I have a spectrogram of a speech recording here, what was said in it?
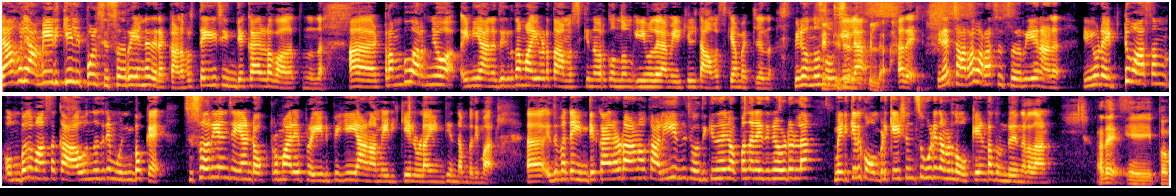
രാഹുൽ അമേരിക്കയിൽ ഇപ്പോൾ സിസേറിയന്റെ തിരക്കാണ്. പ്രത്യേകിച്ച് ഇന്ത്യക്കാരുടെ ഭാഗത്ത് നിന്ന് ട്രംപ് പറഞ്ഞു ഇനി അനധികൃതമായി ഇവിടെ താമസിക്കുന്നവർക്കൊന്നും ഇനി മുതൽ അമേരിക്കയിൽ താമസിക്കാൻ പറ്റില്ലെന്ന്. പിന്നെ ഒന്നും നോക്കിയില്ല. അതെ. പിന്നെ ചറ പറ സിസേറിയൻ ആണ് എനിക്കൊണ്ട് എട്ട് മാസം ഒമ്പത് മാസമൊക്കെ ആവുന്നതിന് മുൻപൊക്കെ സിസേറിയൻ ചെയ്യാൻ ഡോക്ടർമാരെ പ്രേരിപ്പിക്കുകയാണ് അമേരിക്കയിലുള്ള ഇന്ത്യൻ ദമ്പതിമാർ. ഇത് മറ്റേ ഇന്ത്യക്കാരോടാണോ കളി എന്ന് ചോദിക്കുന്നതിനൊപ്പം തന്നെ ഇതിനോടുള്ള മെഡിക്കൽ കോംപ്ലിക്കേഷൻസ് കൂടി നമ്മൾ നോക്കേണ്ടതുണ്ട് എന്നുള്ളതാണ്. അതെ ഇപ്പം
